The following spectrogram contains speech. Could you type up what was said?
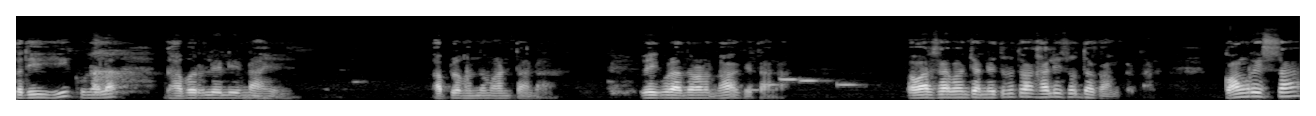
कधीही कुणाला घाबरलेली नाही. आपलं म्हणणं मांडताना वेगवेगळ्या आंदोलनात भाग घेताना पवार साहेबांच्या नेतृत्वाखाली सुद्धा काम करताना काँग्रेसचा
